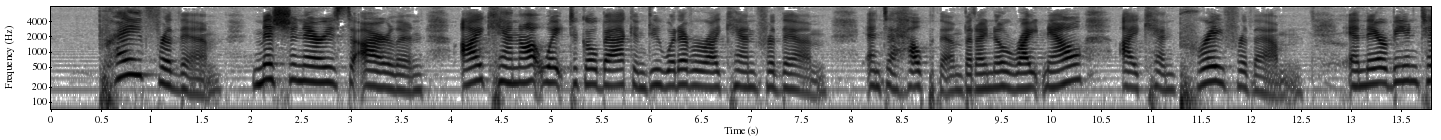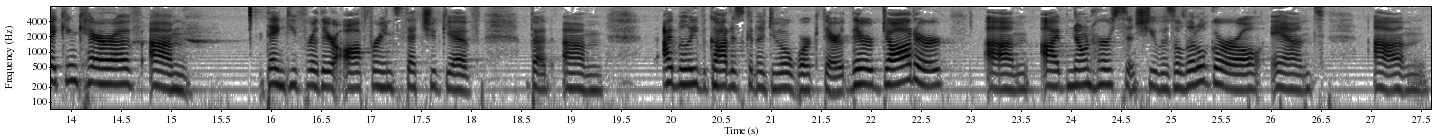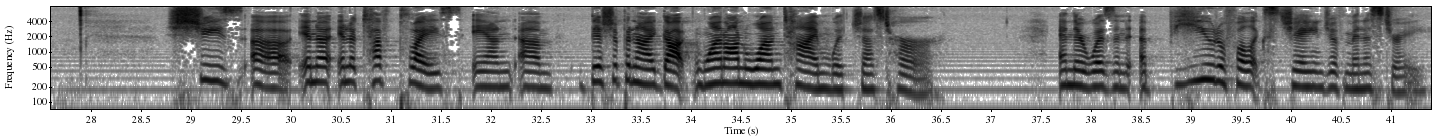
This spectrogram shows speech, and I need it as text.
Pray for them missionaries to Ireland. I cannot wait to go back and do whatever I can for them and to help them. But I know right now I can pray for them. And they are being taken care of. Um, thank you for their offerings that you give. But um, I believe God is going to do a work there. Their daughter, um, I've known her since she was a little girl, and um, she's uh, in a in a tough place, and um, Bishop and I got one-on-one time with just her, and there was an, a beautiful exchange of ministry.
